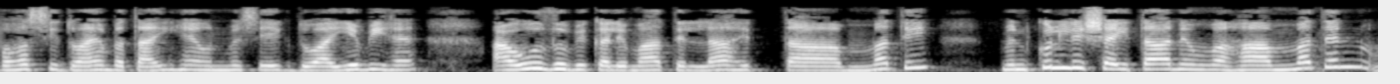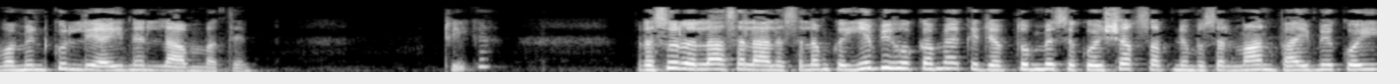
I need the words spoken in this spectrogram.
بہت سی دعائیں بتائی ہیں ان میں سے ایک دعا یہ بھی ہے اعوذ کلیمات اللہ منکل ہے رسول اللہ صلی اللہ علیہ وسلم کا یہ بھی حکم ہے کہ جب تم میں سے کوئی شخص اپنے مسلمان بھائی میں کوئی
